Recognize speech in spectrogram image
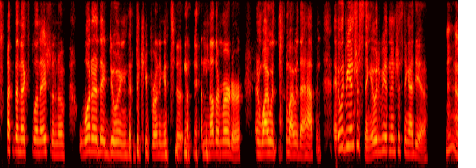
like an explanation of what are they doing that they keep running into a, another murder and why would why would that happen? It would be interesting. It would be an interesting idea. Yeah,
